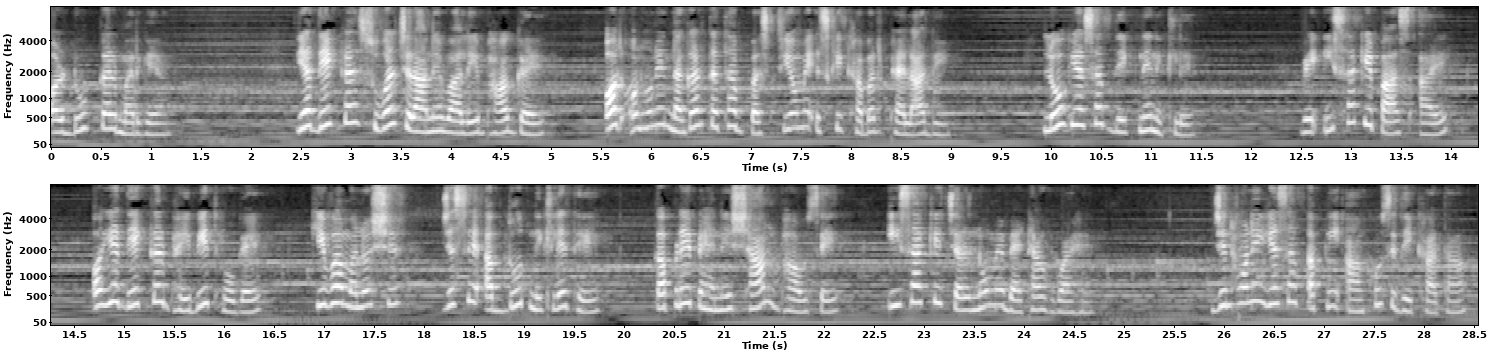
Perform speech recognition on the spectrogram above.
और डूबकर मर गया। यह देखकर सुअर चराने वाले भाग गए और उन्होंने नगर तथा बस्तियों में इसकी खबर फैला दी। लोग यह सब देखने निकले। वे ईसा के पास आए और यह देखकर भयभीत हो गए कि वह मनुष्य जिससे अबदूत निकले थे कपड़े पहने शांत भाव से ईसा के चरणों में बैठा हुआ है। जिन्होंने यह सब अपनी आँखों से देखा था,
